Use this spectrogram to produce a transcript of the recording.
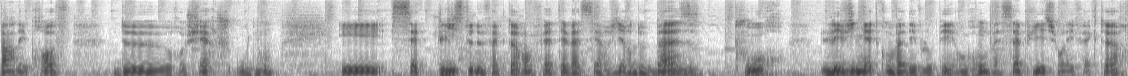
par des profs de recherche ou non. Et cette liste de facteurs, en fait, elle va servir de base pour les vignettes qu'on va développer. En gros, on va s'appuyer sur les facteurs.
